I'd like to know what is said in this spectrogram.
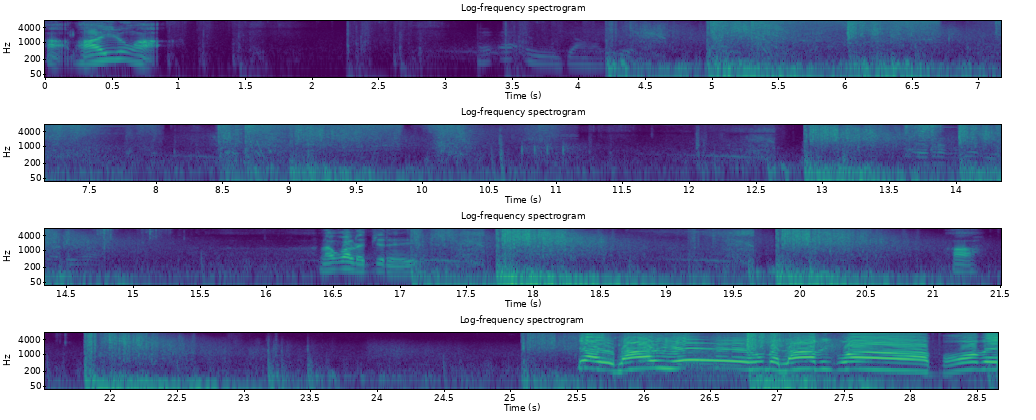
ဟာဘာကြီးတော့ဟာအဲ့အဲ့အရင်ကြောင်လာကြည့် အဲ့တော့ကိုပြနေတယ် နောက်ကလည်းပြစ်တယ်ကြီးဟာပြရလာပြီဟဲ့ဟိုမလာပြီကွာဘောပဲ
